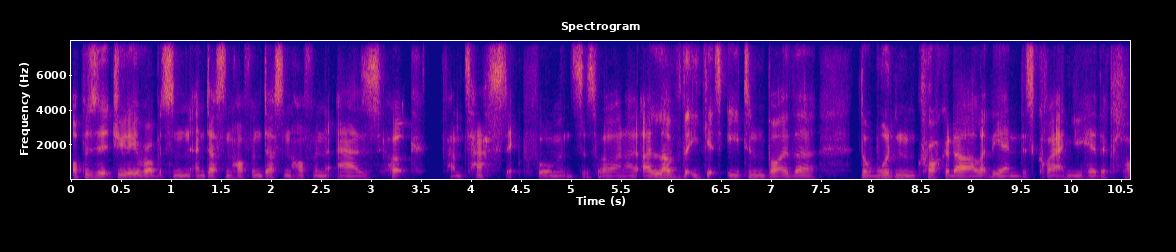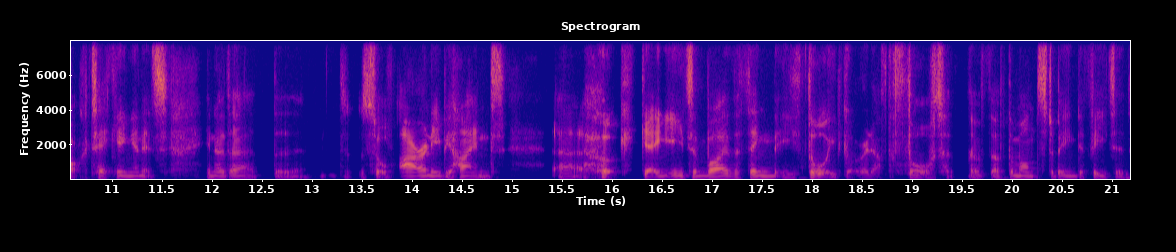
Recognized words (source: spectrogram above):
opposite Julia Robertson and Dustin Hoffman. Dustin Hoffman as Hook, fantastic performance as well. And I, I love that he gets eaten by the the wooden crocodile at the end. It's quite, and you hear the clock ticking, and it's you know the the, the sort of irony behind uh, Hook getting eaten by the thing that he thought he'd got rid of, the thought of, of the monster being defeated.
